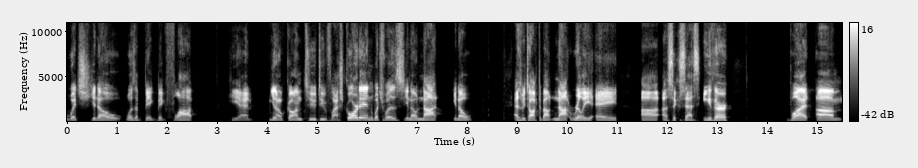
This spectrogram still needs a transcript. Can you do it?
which, you know, was a big, big flop. He had, you know, gone to do Flash Gordon, which was, you know, not, you know, as we talked about, not really a uh, a success either. But um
